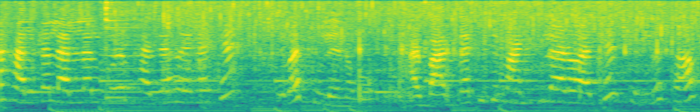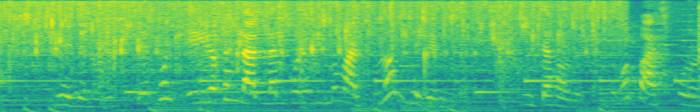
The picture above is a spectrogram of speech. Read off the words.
মাছগুলো হালকা লাল লাল করে ভাজা হয়ে গেছে, এবার তুলে নেব। আর বাদ বাকি যে মাছগুলো আরও আছে, সেগুলো সব ভেজে নেব। দেখুন, এইরকম লাল লাল করে কিন্তু মাছগুলো ভেজে নেব। নিতে হবে। ও পাঁচ ফোড়ন।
